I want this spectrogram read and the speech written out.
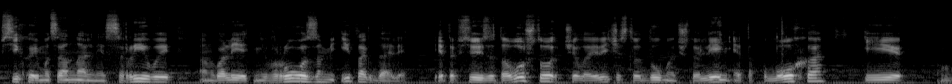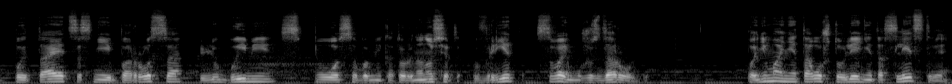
психоэмоциональные срывы, он болеет неврозами и так далее. Это все из-за того, что человечество думает, что лень это плохо, и пытается с ней бороться любыми способами, которые наносят вред своему же здоровью. Понимание того, что лень это следствие,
